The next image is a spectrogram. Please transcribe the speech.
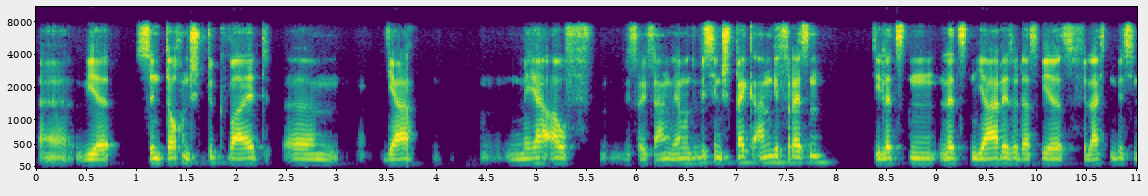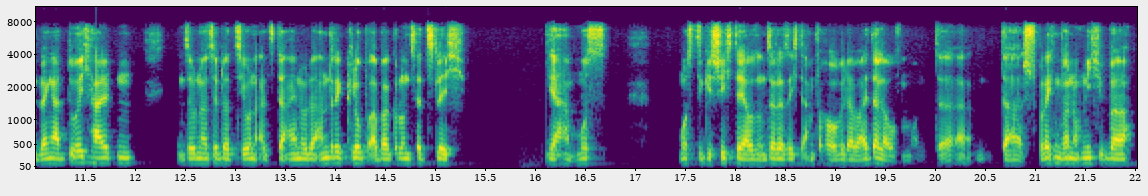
Äh, wir sind doch ein Stück weit ähm, ja mehr auf, wie soll ich sagen, wir haben uns ein bisschen Speck angefressen die letzten, letzten Jahre, sodass wir es vielleicht ein bisschen länger durchhalten in so einer Situation als der eine oder andere Club. Aber grundsätzlich ja, muss, muss die Geschichte aus unserer Sicht einfach auch wieder weiterlaufen. Und äh, da sprechen wir noch nicht über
